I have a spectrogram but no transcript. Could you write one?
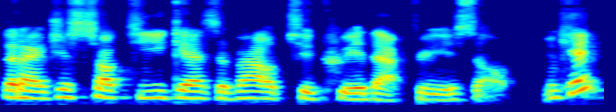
that I just talked to you guys about to create that for yourself? Okay.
